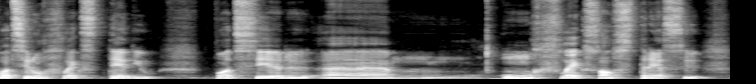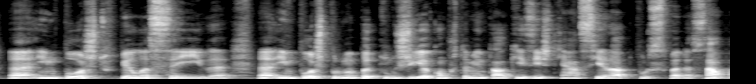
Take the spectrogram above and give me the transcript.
pode ser um reflexo de tédio pode ser uh, um reflexo ao stress uh, imposto pela saída, uh, imposto por uma patologia comportamental que existe, que é a ansiedade por separação,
